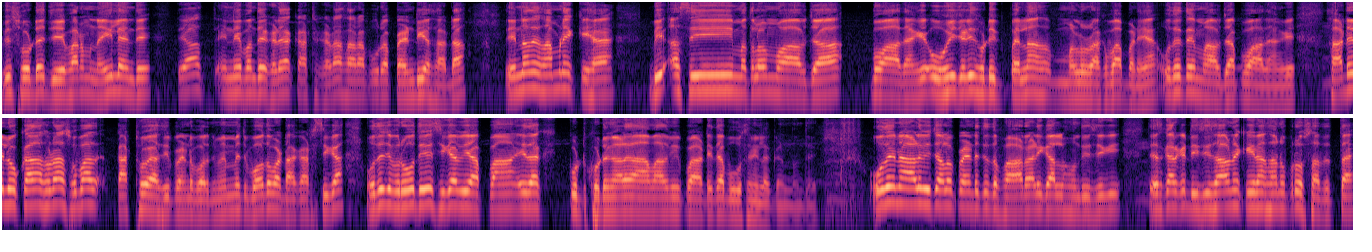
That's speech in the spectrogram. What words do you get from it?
ਵੀ ਤੁਹਾਡੇ ਜੇ ਫਾਰਮ ਨਹੀਂ ਲੈਂਦੇ ਤੇ ਆ ਇੰਨੇ ਬੰਦੇ ਖੜਿਆ ਇਕੱਠ ਖੜਾ ਸਾਰਾ ਪੂਰਾ ਪਿੰਡ ਹੀ ਆ ਸਾਡਾ। ਇਹਨਾਂ ਦੇ ਸਾਹਮਣੇ ਕਿਹਾ ਵੀ ਅਸੀਂ ਮਤਲਬ ਮੁਆਵਜ਼ਾ ਪਵਾ ਦਾਂਗੇ ਉਹੀ ਜਿਹੜੀ ਤੁਹਾਡੀ ਪਹਿਲਾਂ ਮਤਲਬ ਲਓ ਰਕਬਾ ਬਣਿਆ, ਉਹਦੇ ਤੇ ਮੁਆਵਜ਼ਾ ਪਵਾ ਦਾਂਗੇ ਸਾਡੇ ਲੋਕਾਂ ਦਾ ਥੋੜਾ ਸਵੇਰ ਇਕੱਠ ਹੋਇਆ ਸੀ ਪਿੰਡ ਬੁਰਜ ਮਹਿਮੇ ਚ ਬਹੁਤ ਵੱਡਾ ਇਕੱਠ ਸੀਗਾ। ਉਹਦੇ ਚ ਵਿਰੋਧ ਇਹ ਸੀਗਾ ਵੀ ਆਪਾਂ ਇਹਦਾ ਕੁੱਟ ਖੁੱਡਣ ਵਾਲਾ ਆਮ ਆਦਮੀ ਪਾਰਟੀ ਦਾ ਬੂਥ ਨਹੀਂ ਲੱਗਣ ਦਿੰਦੇ। ਉਹਦੇ ਨਾਲ ਵੀ ਚਲੋ ਪਿੰਡ 'ਚ ਦਫਾੜ ਵਾਲੀ ਗੱਲ ਹੁੰਦੀ ਸੀਗੀ ਤੇ ਇਸ ਕਰਕੇ ਡੀਸੀ ਸਾਹਿਬ ਨੇ ਕਿਹੜਾ ਸਾਨੂੰ ਭਰੋਸਾ ਦਿੱਤਾ।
